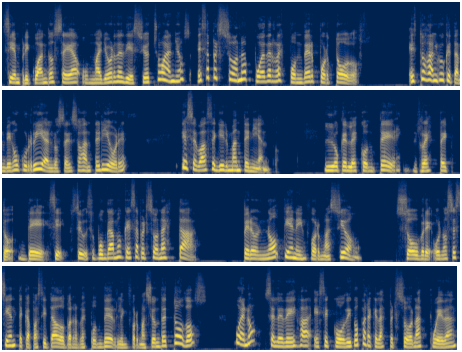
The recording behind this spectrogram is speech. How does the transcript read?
siempre y cuando sea un mayor de 18 años, esa persona puede responder por todos. Esto es algo que también ocurría en los censos anteriores, que se va a seguir manteniendo lo que les conté respecto de, si, supongamos que esa persona está, pero no tiene información sobre o no se siente capacitado para responder la información de todos, bueno, se le deja ese código para que las personas puedan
